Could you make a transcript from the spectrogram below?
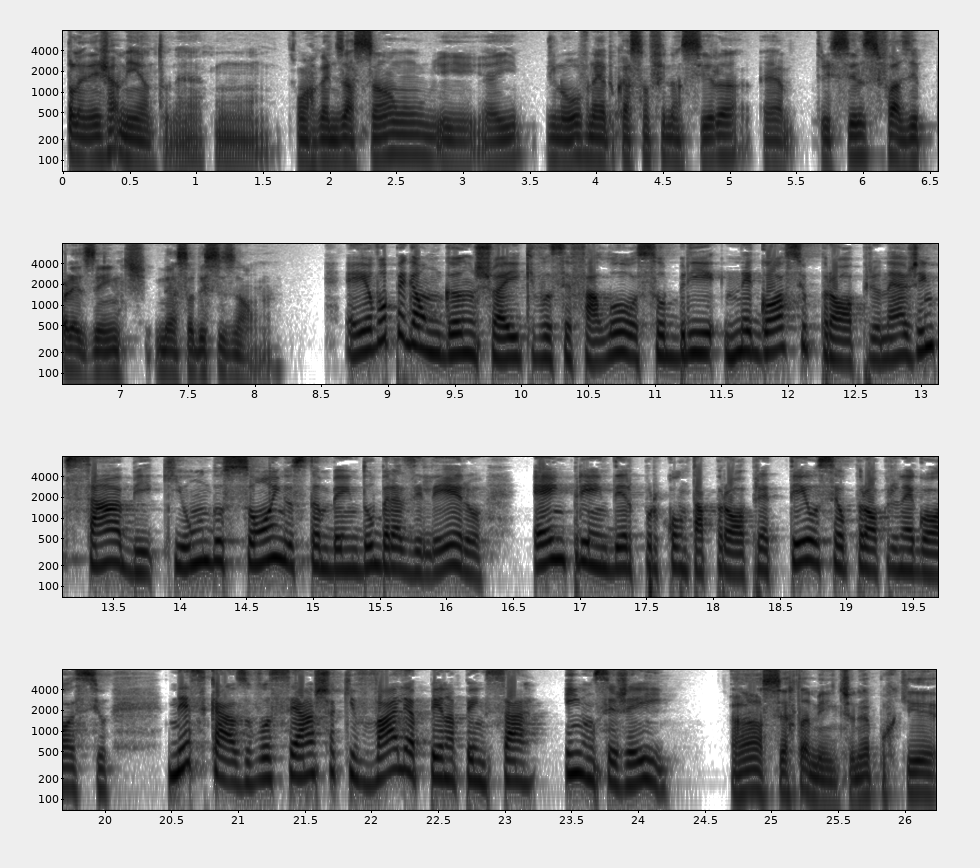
planejamento, né, com, com organização e aí, de novo, na né, educação financeira é, precisa se fazer presente nessa decisão. Né. É, eu vou pegar um gancho aí que você falou sobre negócio próprio, né? A gente sabe que um dos sonhos também do brasileiro é empreender por conta própria, é ter o seu próprio negócio. Nesse caso, você acha que vale a pena pensar em um CGI? Ah, certamente, né? Porque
